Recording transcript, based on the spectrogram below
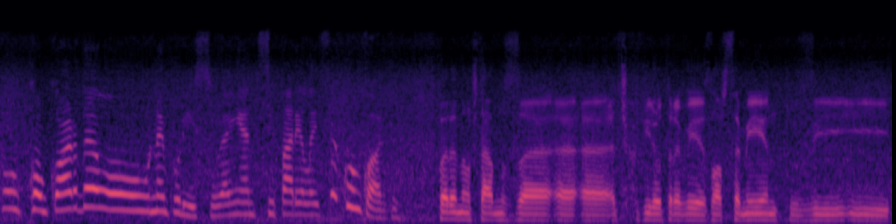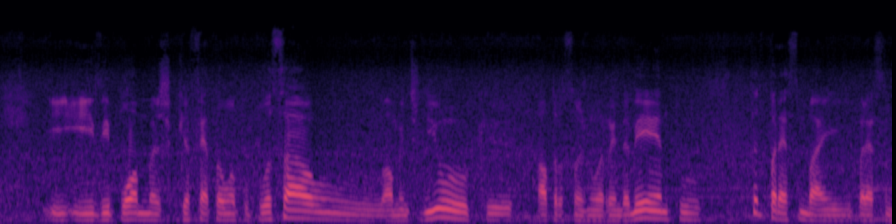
con- concorda ou nem por isso, em antecipar a eleição? Eu concordo. para não estarmos a, a- a discutir outra vez orçamentos e, e- e- e diplomas que afetam a população, aumentos de IUC, alterações no arrendamento. Portanto, parece-me bem e parece-me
